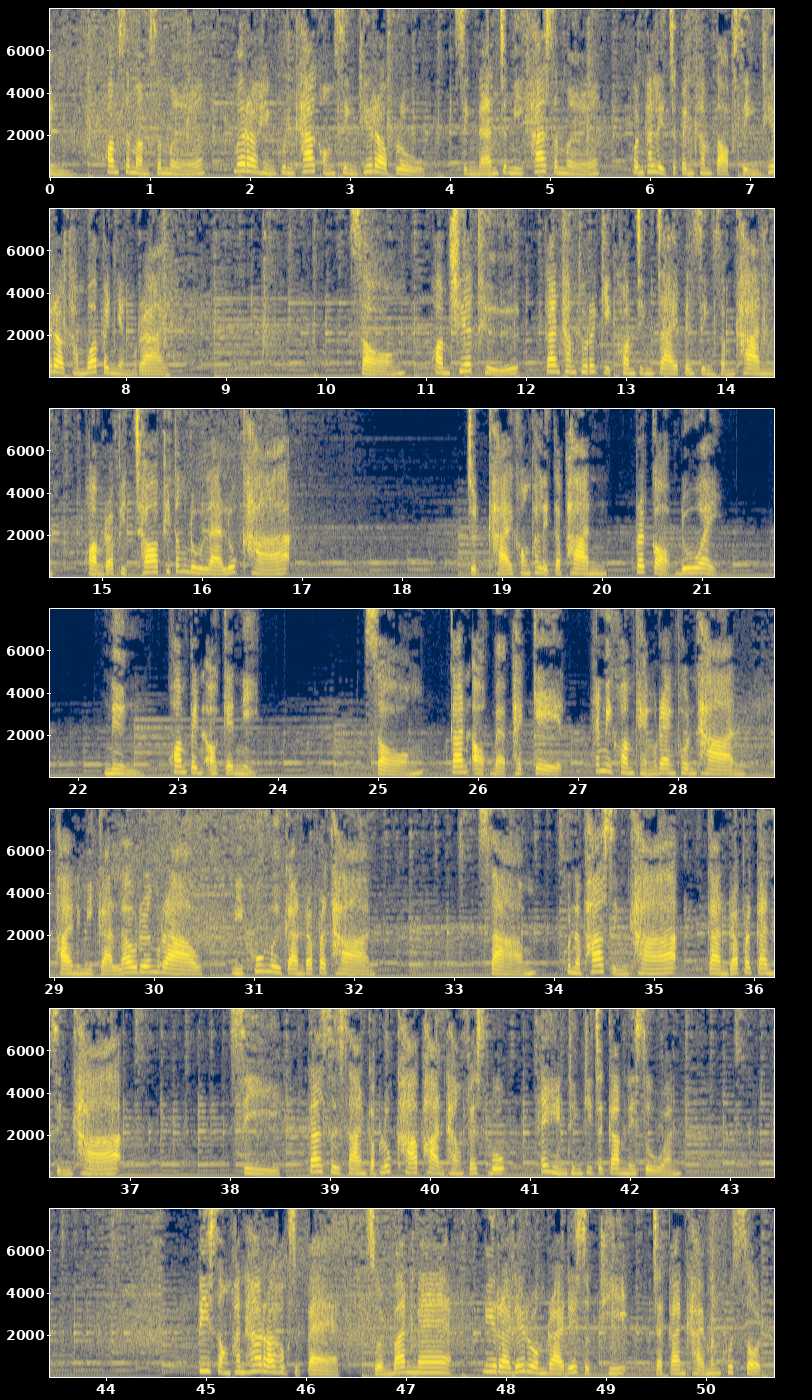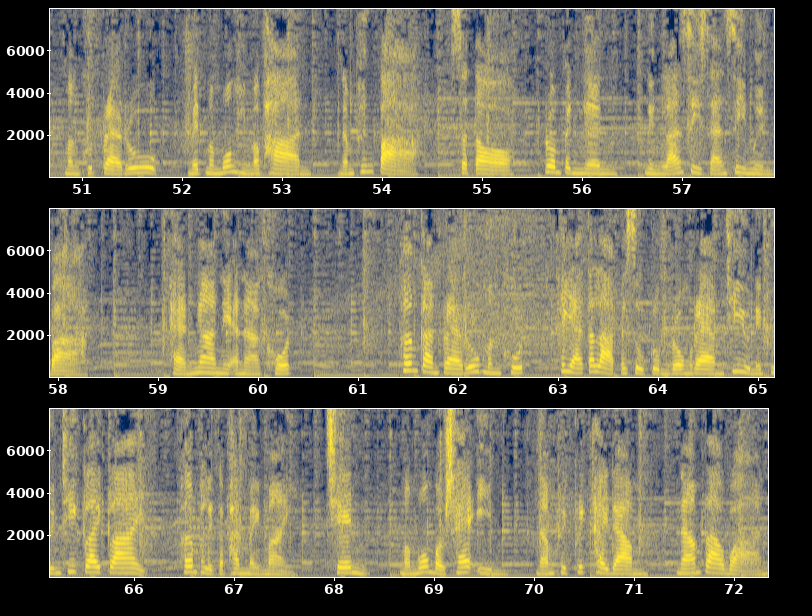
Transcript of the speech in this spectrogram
1. ความสม่ำเสมอ เมื่อเราเห็นคุณค่าของสิ่งที่เราปลูก สิ่งนั้นจะมีค่าเสมอ ผลผลิตจะเป็นคำตอบสิ่งที่เราทำว่าเป็นอย่างไร 2. ความเชื่อถือ การทำธุรกิจความจริงใจเป็นสิ่งสำคัญ ความรับผิดชอบที่ต้องดูแลลูกค้า จุดขายของผลิตภัณฑ์ ประกอบด้วย 1. ความเป็นออร์แกนิก 2. การออกแบบแพ็กเกจให้มีความแข็งแรงทนทาน ภายในมีการเล่าเรื่องราว มีคู่มือการรับประทาน 3. คุณภาพสินค้า การรับประกันสินค้า 4. การสื่อสารกับลูกค้าผ่านทาง Facebook ให้เห็นถึงกิจกรรมในสวน ปี 2568 สวนบ้านแม่ มีรายได้รวมรายได้สุทธิ จากการขายมังคุดสด มังคุดแปรรูป เม็ดมะม่วงหิมพานต์น้ำผึ้งป่า สตอ รวมเป็นเงิน 1,440,000 บาท แผนงานในอนาคต เพิ่มการแปรรูปมังคุด ขยายตลาดไปสู่กลุ่มโรงแรมที่อยู่ในพื้นที่ใกล้ๆ เพิ่มผลิตภัณฑ์ใหม่ๆ เช่น มะม่วงเบาแช่อิ่ม น้ำพริกพริกไทยดำ น้ำปลาหวาน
